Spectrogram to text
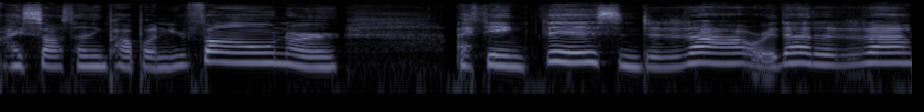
I saw something pop on your phone, or I think this, and da da da, or da da da da.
